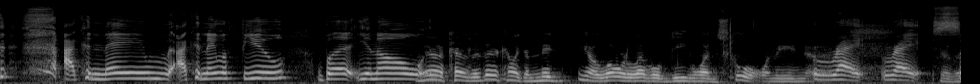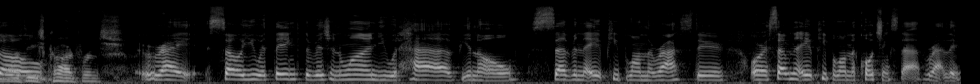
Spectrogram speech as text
I could name I could name a few, but you know, They're kind of they're kind of like a mid, you know, lower level D1 school. I mean, uh, you know, right, right. the so Northeast Conference. Right. So you would think Division One, you would have you know seven to eight people on the roster, or seven to eight people on the coaching staff, rather.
